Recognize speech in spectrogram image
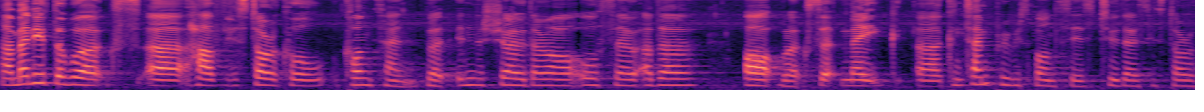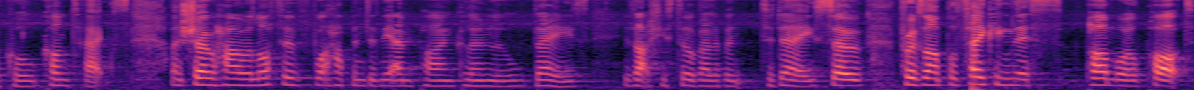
Now many of the works uh, have historical content but in the show there are also other artworks that make uh, contemporary responses to those historical contexts and show how a lot of what happened in the empire and colonial days is actually still relevant today. So, for example, taking this palm oil pot,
